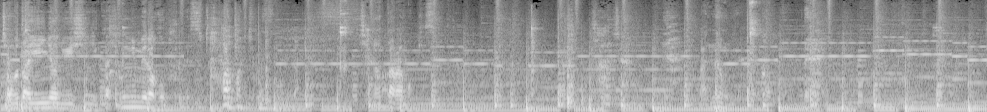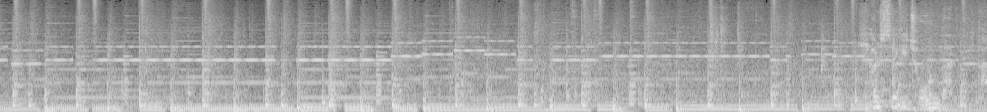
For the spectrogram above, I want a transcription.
저보다 2년 위시니까 형님이라고 부르겠습니다. 좋습니다. 제가 따라 먹겠습니다. 혈색이 좋은 날입니다.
